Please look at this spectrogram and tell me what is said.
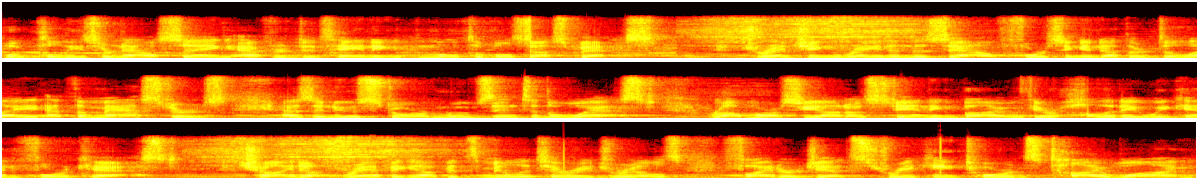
what police are now saying after detaining multiple suspects. Drenching rain in the south, forcing another delay at the Masters as a new storm moves into the west. Rob Marciano standing by with your holiday weekend forecast. China ramping up its military drills, fighter jets streaking towards Taiwan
